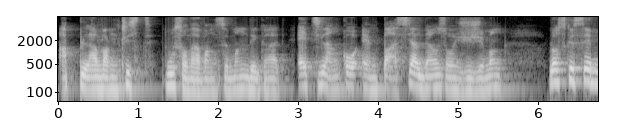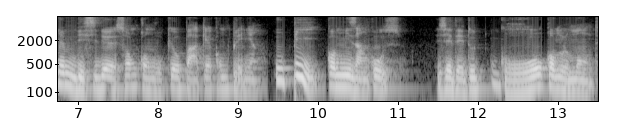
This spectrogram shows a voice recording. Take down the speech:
aplaventristes pour son avancement de grade. Est-il encore impartial dans son jugement lorsque ces mêmes décideurs sont convoqués au parquet comme plaignants, ou pire, comme mis en cause. J'ai des doutes gros comme le monde.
